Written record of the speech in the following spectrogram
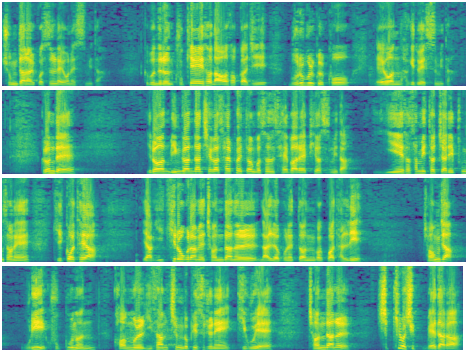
중단할 것을 애원했습니다. 그분들은 국회에서 나와서까지 무릎을 꿇고 애원하기도 했습니다. 그런데 이런 민간단체가 살포했던 것은 세 발의 피였습니다. 2에서 3m짜리 풍선에 기껏해야 약 2kg의 전단을 날려보냈던 것과 달리 정작 우리 국군은 건물 2, 3층 높이 수준의 기구에 전단을 10kg씩 매달아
